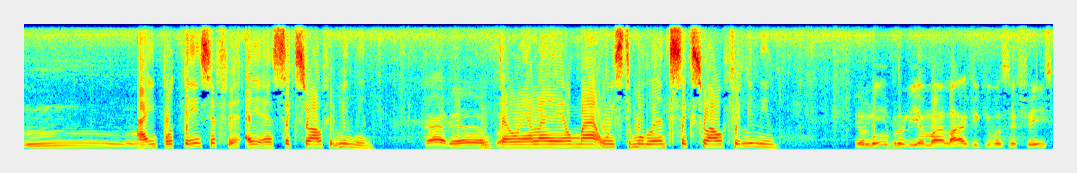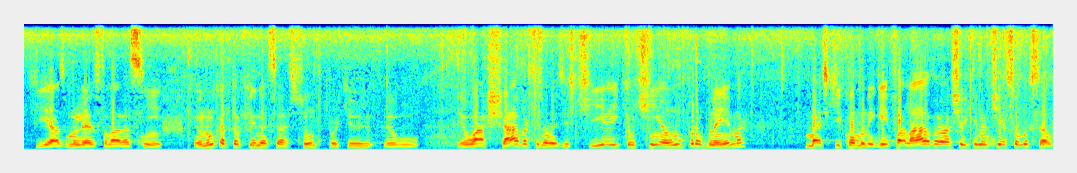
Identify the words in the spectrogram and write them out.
hum. a impotência é, sexual feminina. Caramba! Então ela é uma, um estimulante sexual feminino. Eu lembro ali uma live que você fez que as mulheres falaram assim: eu nunca toquei nesse assunto porque eu, eu, eu achava que não existia e que eu tinha um problema, mas que como ninguém falava, eu achei que não tinha solução.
